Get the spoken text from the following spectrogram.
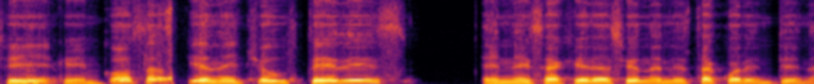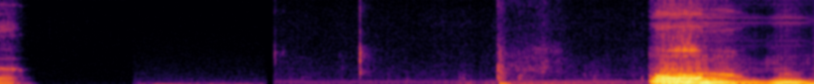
Sí, Ok. cosas que han hecho ustedes en exageración en esta cuarentena. Oh. Mm,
